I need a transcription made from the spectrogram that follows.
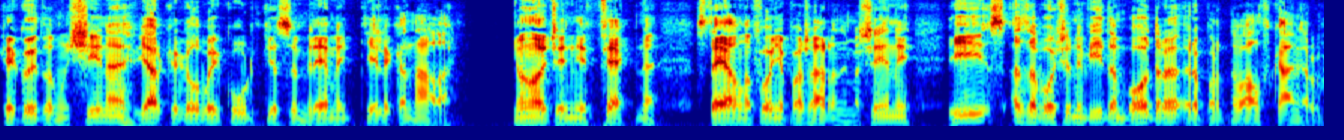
какой-то мужчина в ярко-голубой куртке с эмблемой телеканала. Он очень эффектно стоял на фоне пожарной машины и с озабоченным видом бодро рапортовал в камеру.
